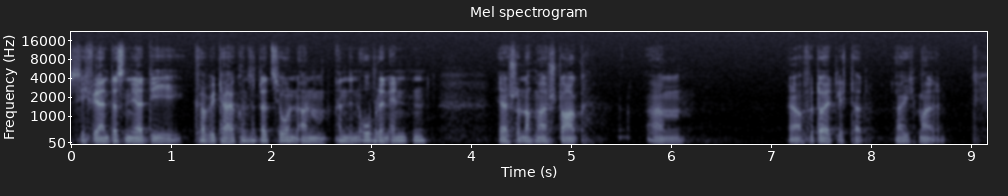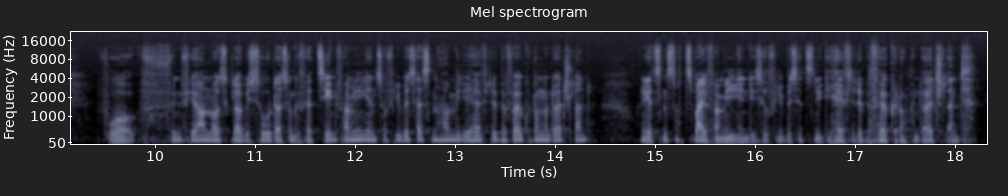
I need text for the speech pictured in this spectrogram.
sich währenddessen ja die Kapitalkonzentration an, an den oberen Enden ja schon nochmal stark ähm, ja, verdeutlicht hat, sage ich mal. Vor fünf Jahren war es, glaube ich, so, dass ungefähr zehn Familien so viel besessen haben wie die Hälfte der Bevölkerung in Deutschland. Und jetzt sind es noch zwei Familien, die so viel besitzen wie die Hälfte der Bevölkerung in Deutschland.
